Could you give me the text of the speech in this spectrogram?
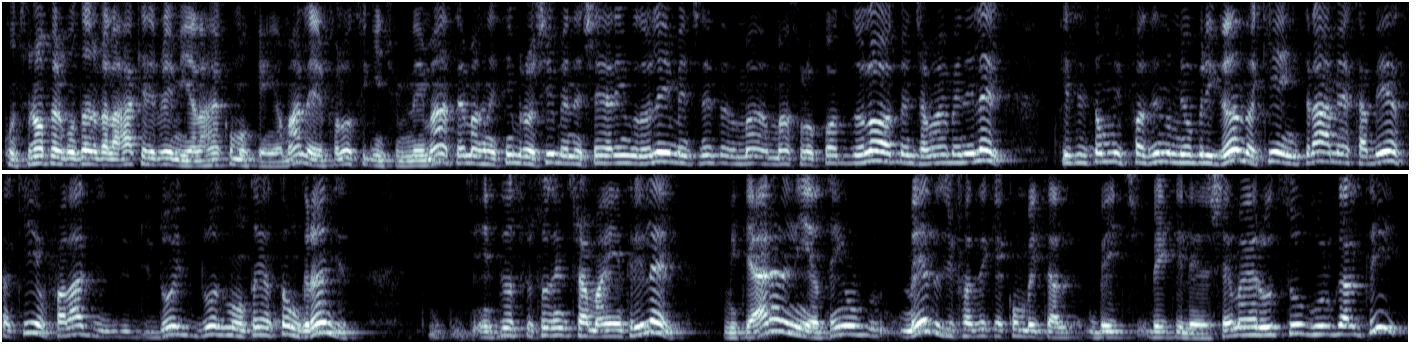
Continuou perguntando, Velahá que deveria mim, ela é como quem? Amala, ele falou o seguinte: Neymar, até Magnesim, Roshi, Benechei, Arim, Godolim, Benchnet, Machlokot, Dolot, Ben Shammai, Ben Hillel. Porque vocês estão me fazendo, me obrigando aqui a entrar a minha cabeça aqui, eu falar de, de, de dois, duas montanhas tão grandes entre duas pessoas entre chamar e entre Hillel. Mitiar ali, eu tenho medo de fazer que é com Beit Hillel. Shema Erutzu Gulgalti.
